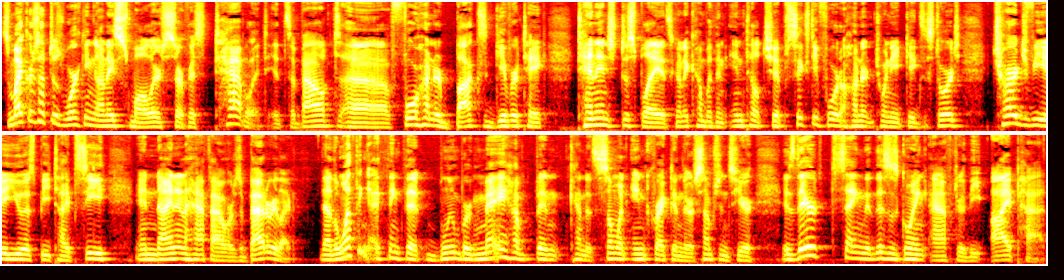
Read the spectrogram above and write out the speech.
So Microsoft is working on a smaller Surface tablet. It's about uh, 400 bucks, give or take, 10-inch display. It's going to come with an Intel chip, 64 to 128 gigs of storage, charge via USB Type-C, and nine and a half hours of battery life. Now, the one thing I think that Bloomberg may have been kind of somewhat incorrect in their assumptions here is they're saying that this is going after the iPad.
